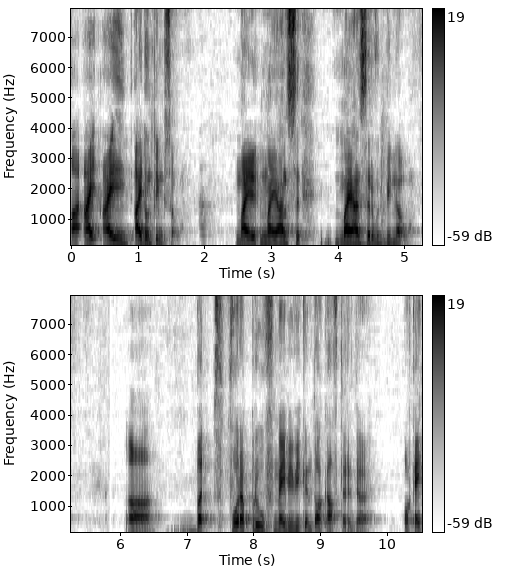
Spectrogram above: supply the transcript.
I, I, I don't think so. My, my, answer, my answer would be no. Uh, but for a proof, maybe we can talk after the, okay?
